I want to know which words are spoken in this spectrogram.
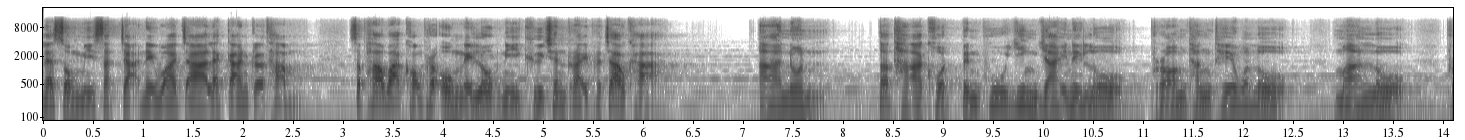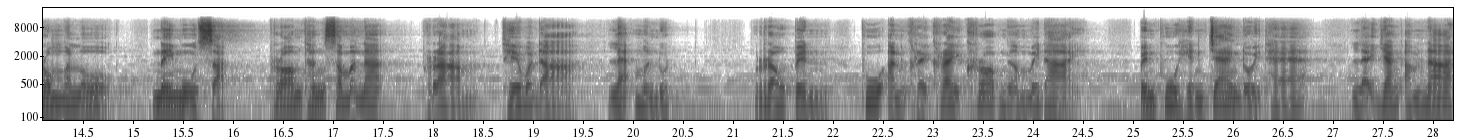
และทรงมีสัจจะในวาจาและการกระทำ สภาวะของพระองค์ในโลกนี้คือเช่นไรพระเจ้าข้าอานนท์ตถาคตเป็นผู้ยิ่งใหญ่ในโลก พร้อมทั้งเทวโลก มารโลก พรหมโลก ในหมู่สัตว์ พร้อมทั้งสมณะ พรามเทวดา และมนุษย์ เราเป็นผู้อันใครๆ ครอบงำไม่ได้ เป็นผู้เห็นแจ้งโดยแท้ และยังอำนาจ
